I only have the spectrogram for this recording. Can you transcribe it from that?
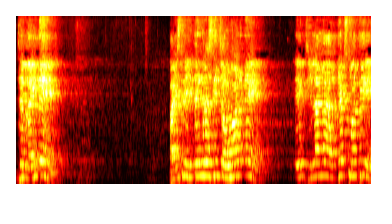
જે લઈને ભાઈ શ્રી હિતેન્દ્રસિંહ ચૌહાણને એક જિલ્લાના અધ્યક્ષમાંથી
